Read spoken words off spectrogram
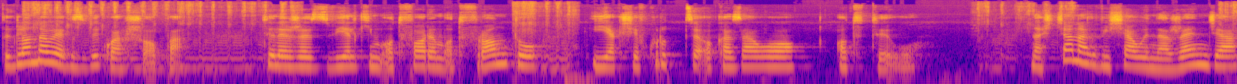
Wyglądał jak zwykła szopa, tyle że z wielkim otworem od frontu i jak się wkrótce okazało, od tyłu. Na ścianach wisiały narzędzia,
